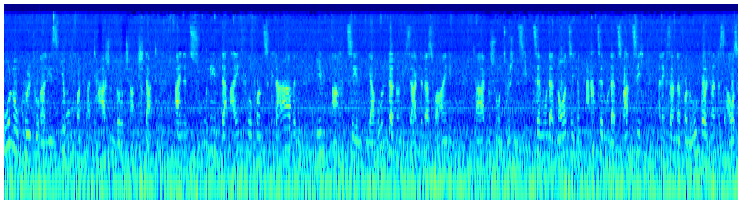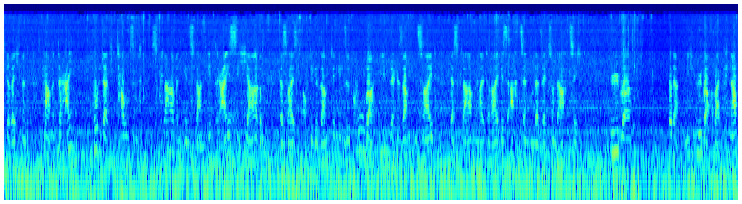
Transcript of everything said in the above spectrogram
Monokulturalisierung von Plantagenwirtschaft statt. Eine zunehmende Einfuhr von Sklaven im 18. Jahrhundert. Und ich sagte das vor einigen Tagen schon zwischen 1790 und 1820. Alexander von Humboldt hat es ausgerechnet, kamen 300.000 Sklaven ins Land in 30 Jahren. Das heißt, auf die gesamte Insel Kuba in der gesamten Zeit der Sklavenhalterei bis 1886 über, oder nicht über, aber knapp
